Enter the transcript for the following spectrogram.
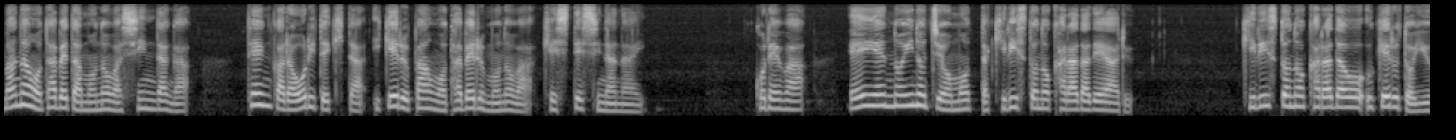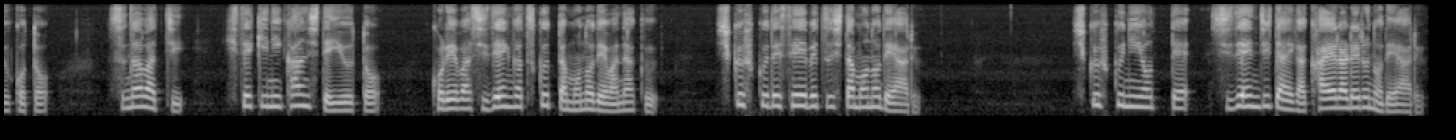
マナを食べた者は死んだが天から降りてきた生けるパンを食べる者は決して死なない。これは永遠の命を持ったキリストの体である。キリストの体を受けるということ、すなわち秘跡に関して言うと、これは自然が作ったものではなく、祝福で性別したものである。祝福によって自然自体が変えられるのである。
